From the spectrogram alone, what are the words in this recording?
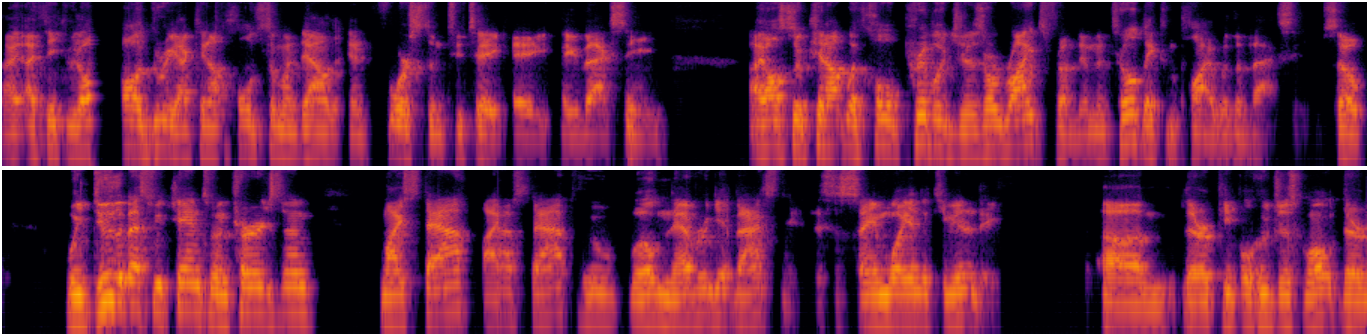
I, I think we all, all agree I cannot hold someone down and force them to take a, a vaccine. I also cannot withhold privileges or rights from them until they comply with the vaccine. So we do the best we can to encourage them. My staff, I have staff who will never get vaccinated. It's the same way in the community. Um, there are people who just won't. There,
